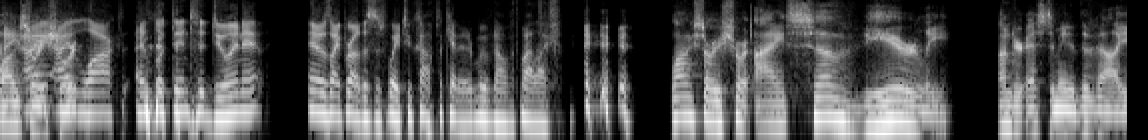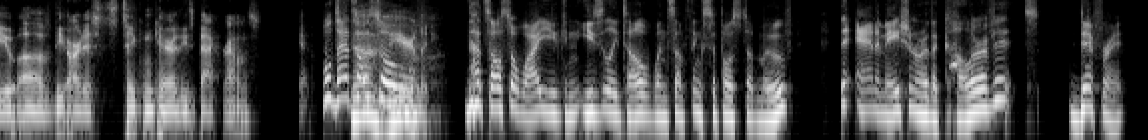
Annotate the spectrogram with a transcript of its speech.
Long I, story I, short, I locked, I looked into doing it and it was like, bro, this is way too complicated. I moved on with my life. long story short, I severely underestimated the value of the artists taking care of these backgrounds. Yeah. Well, that's also that's also why you can easily tell when something's supposed to move. The animation or the color of it's different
